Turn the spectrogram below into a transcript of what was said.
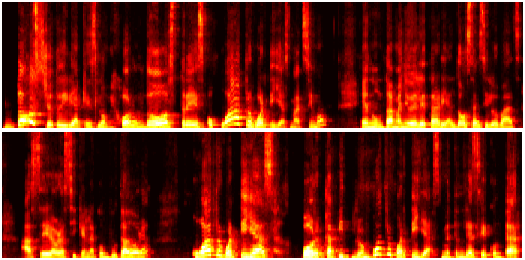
dos, yo te diría que es lo mejor, dos, tres o cuatro cuartillas máximo en un tamaño de letra Arial 12, si lo vas a hacer ahora sí que en la computadora. Cuatro cuartillas por capítulo. En cuatro cuartillas me tendrías que contar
